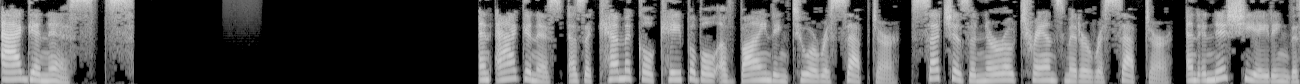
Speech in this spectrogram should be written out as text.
Agonists An agonist is a chemical capable of binding to a receptor, such as a neurotransmitter receptor, and initiating the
